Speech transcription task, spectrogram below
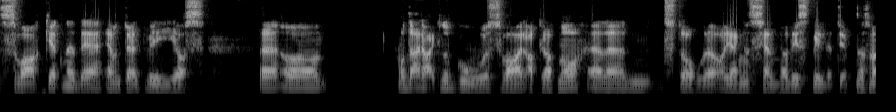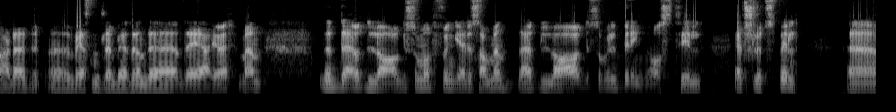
svakhetene det eventuelt vil gi oss. Og og Der har jeg ikke noen gode svar akkurat nå. Eh, Ståle og gjengen kjenner jo de spilletypene som er der eh, vesentlig bedre enn det, det jeg gjør. Men det, det, er jo et lag som må fungere sammen. Det er et lag som vil bringe oss til et sluttspill. Eh,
